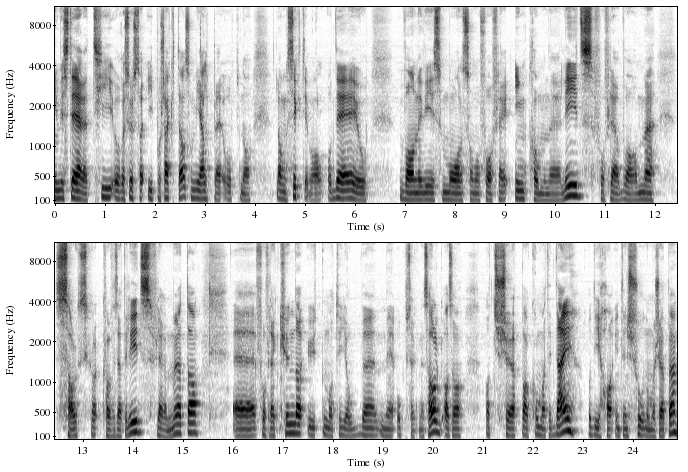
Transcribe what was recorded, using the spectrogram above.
investere tid og ressurser i prosjekter som hjelper deg å oppnå langsiktige mål. Og det er jo vanligvis mål som å få flere innkomne leads, få flere varme salgskvalifiserte leads, flere møter, eh, få flere kunder uten å måtte jobbe med oppsøkende salg. Altså at kjøper kommer til deg, og de har intensjon om å kjøpe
